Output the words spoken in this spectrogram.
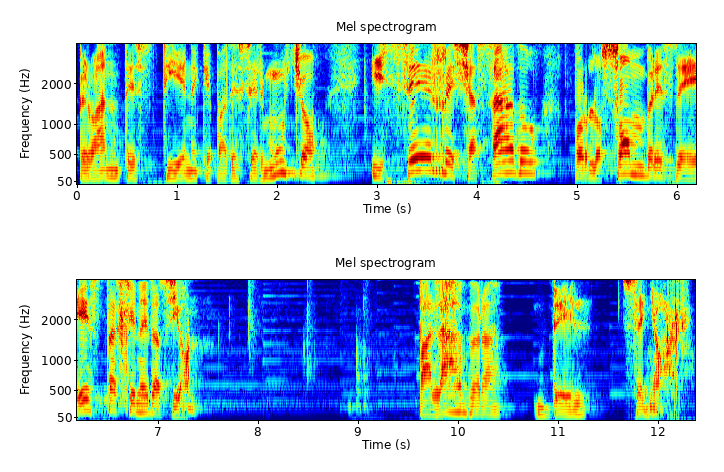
Pero antes tiene que padecer mucho y ser rechazado por los hombres de esta generación. Palabra del Señor.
